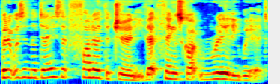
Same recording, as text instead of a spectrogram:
But it was in the days that followed the journey that things got really weird.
